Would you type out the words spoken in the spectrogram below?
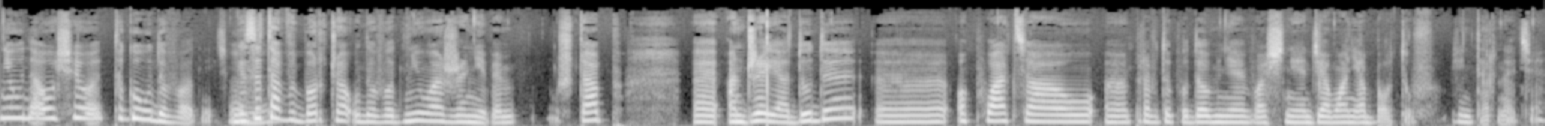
nie udało się tego udowodnić. Mhm. Gazeta mhm. Wyborcza udowodniła, że nie wiem, sztab e, Andrzeja Dudy e, opłacał e, prawdopodobnie właśnie działania botów w internecie.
